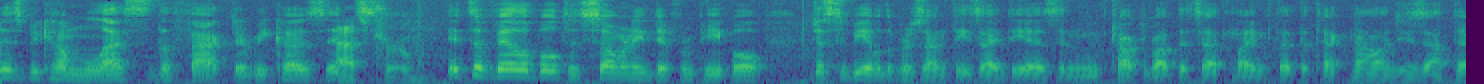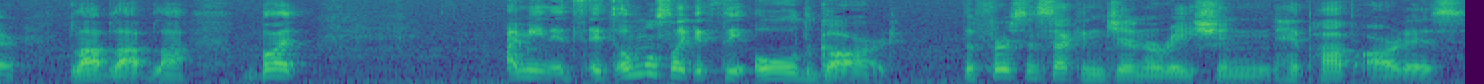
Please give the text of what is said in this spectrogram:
has become less the factor because it's, That's true. it's available to so many different people just to be able to present these ideas and we've talked about this at length that the technology's out there blah blah blah but i mean it's it's almost like it's the old guard the first and second generation hip hop artists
